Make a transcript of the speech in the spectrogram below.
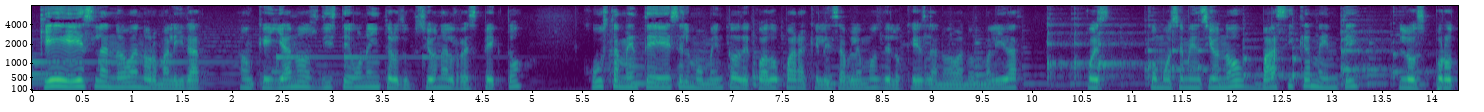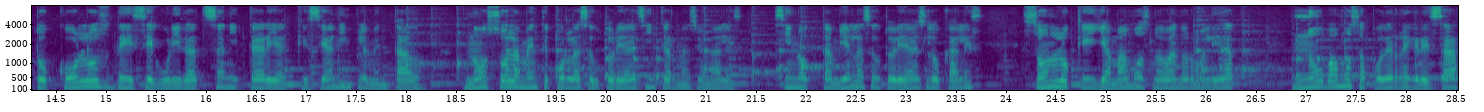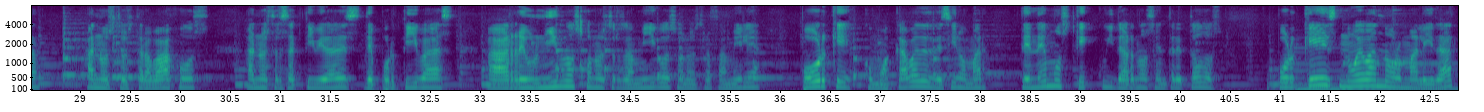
¿qué es la nueva normalidad? Aunque ya nos diste una introducción al respecto, justamente es el momento adecuado para que les hablemos de lo que es la nueva normalidad. Pues como se mencionó, básicamente los protocolos de seguridad sanitaria que se han implementado no solamente por las autoridades internacionales, sino también las autoridades locales, son lo que llamamos nueva normalidad. No vamos a poder regresar a nuestros trabajos, a nuestras actividades deportivas, a reunirnos con nuestros amigos o nuestra familia, porque, como acaba de decir Omar, tenemos que cuidarnos entre todos. ¿Por qué es nueva normalidad?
